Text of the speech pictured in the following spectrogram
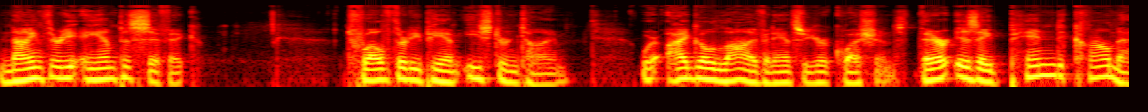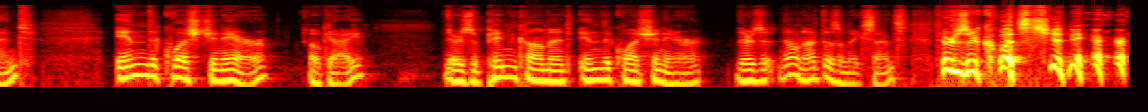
9.30 a.m. Pacific, 12.30 p.m. Eastern Time where I go live and answer your questions. There is a pinned comment in the questionnaire. Okay. There's a pinned comment in the questionnaire. There's a, no, that doesn't make sense. There's a questionnaire.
